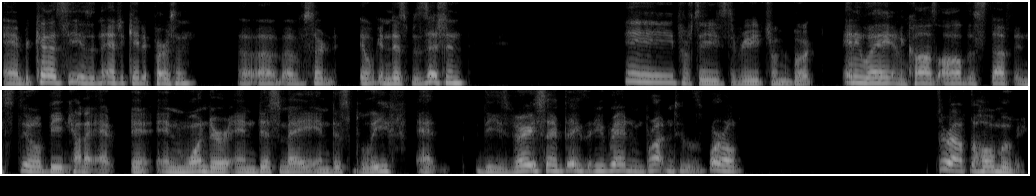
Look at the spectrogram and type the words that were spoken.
And because he is an educated person of, of certain ilk and disposition, he proceeds to read from the book anyway and cause all this stuff and still be kind of at in, wonder and dismay and disbelief at these very same things that he read and brought into this world throughout the whole movie.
